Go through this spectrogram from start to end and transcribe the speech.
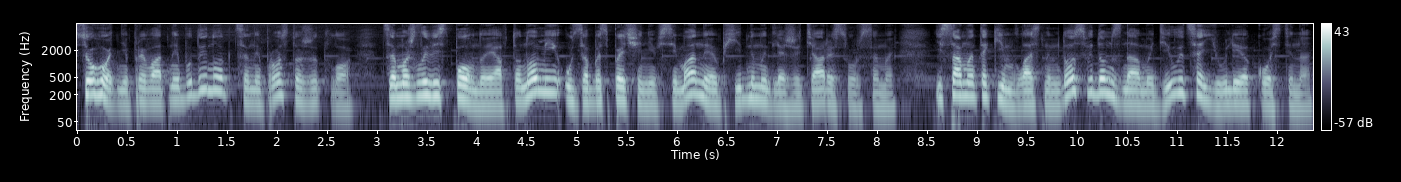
Сьогодні приватний будинок це не просто житло, це можливість повної автономії у забезпеченні всіма необхідними для життя ресурсами. І саме таким власним досвідом з нами ділиться Юлія Костіна,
